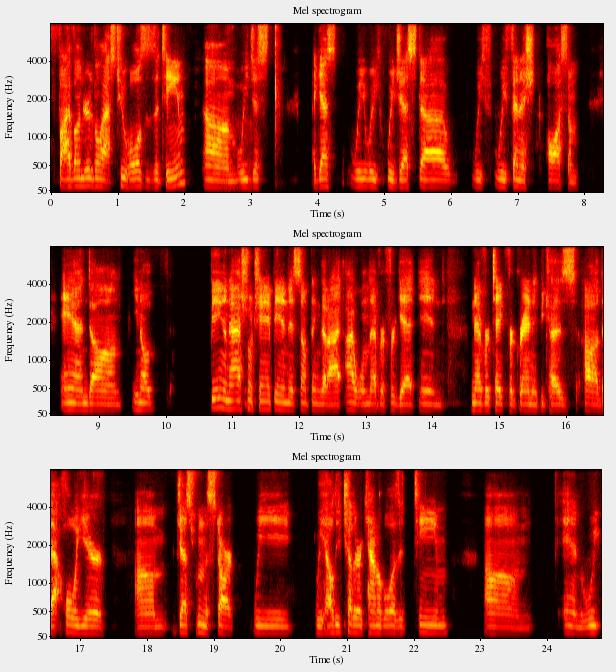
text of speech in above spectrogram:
five under the last two holes as a team. Um, we mm-hmm. just, I guess we we we just uh, we we finished awesome, and um, you know, being a national champion is something that I I will never forget and never take for granted because uh, that whole year, um, just from the start, we we held each other accountable as a team um, and we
